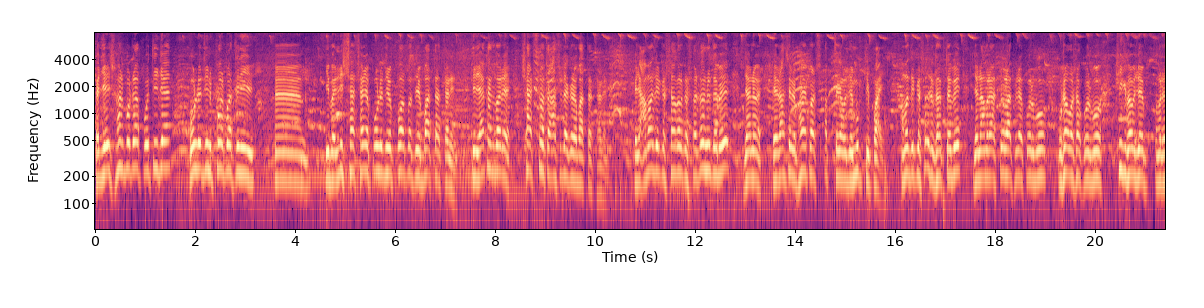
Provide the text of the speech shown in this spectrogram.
কাজে এই সর্পটা প্রতিটা পনেরো দিন পর পর তিনি এবার নিঃশ্বাস ছাড়েন, পনেরো দিন পর পর তিনি বার্তা ছাড়েন। তিনি একবারে সত্তর আশি টাকা করে বার্তা ছাড়েন। কাজে আমাদেরকে সকলকে সচেতন হতে হবে যেন এই রাসেল ভাইপার সাপ থেকে আমাদের মুক্তি পায়। আমাদেরকে সচেতন থাকতে হবে যেন আমরা চলাফেরা করব উঠা বসা করব, ঠিকভাবে যে আমরা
